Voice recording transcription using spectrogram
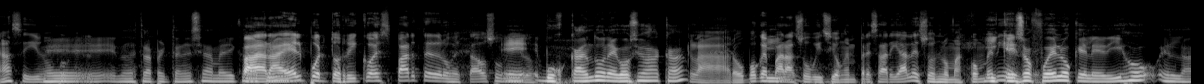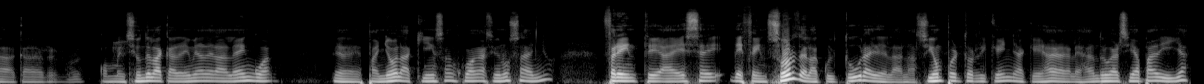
Ah, sí. no, porque eh, nuestra pertenencia a América para Latina, él Puerto Rico es parte de los Estados eh, Unidos. buscando negocios acá. claro, porque y- para su visión empresarial eso es lo más Y conveniente. que eso fue lo que le dijo en la convención de la Academia de la Lengua eh, Española aquí en San Juan hace unos años, frente a ese defensor de la cultura y de la nación puertorriqueña, que es Alejandro García Padilla,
